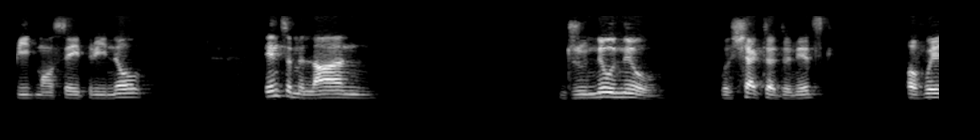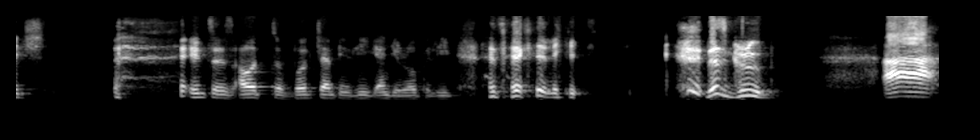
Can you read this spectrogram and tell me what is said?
beat Marseille 3 0. Inter Milan drew 0 0 with Shakhtar Donetsk, of which Inter is out of both Champions League and Europa League. Secondly, this group. Ah,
